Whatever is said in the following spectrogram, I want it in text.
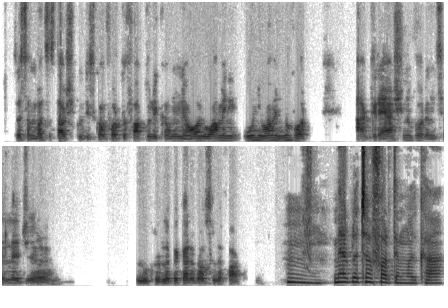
Trebuie să învăț să stau și cu disconfortul faptului că uneori oamenii, unii oameni nu vor agrea și nu vor înțelege lucrurile pe care vreau să le fac. Hmm, mi-ar plăcea foarte mult ca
